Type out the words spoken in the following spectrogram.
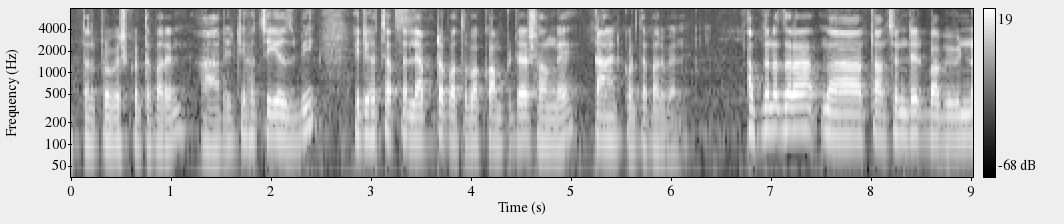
আপনার প্রবেশ করতে পারেন। আর এটি হচ্ছে ইউএসবি এটি হচ্ছে আপনার ল্যাপটপ অথবা কম্পিউটারের সঙ্গে কানেক্ট করতে পারবেন। আপনারা যারা ট্রান্সেন্ডের বা বিভিন্ন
